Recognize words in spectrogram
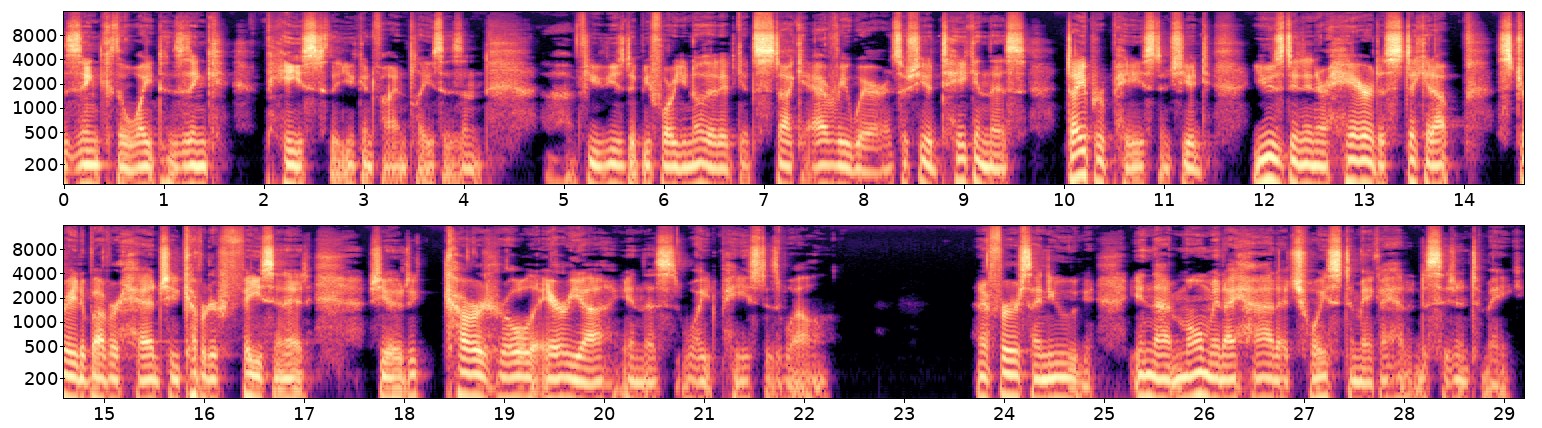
zinc, the white zinc paste that you can find places. And uh, if you've used it before, you know that it gets stuck everywhere. And so she had taken this diaper paste and she had used it in her hair to stick it up straight above her head. She'd covered her face in it. She had covered her whole area in this white paste as well. And at first, I knew in that moment I had a choice to make, I had a decision to make.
